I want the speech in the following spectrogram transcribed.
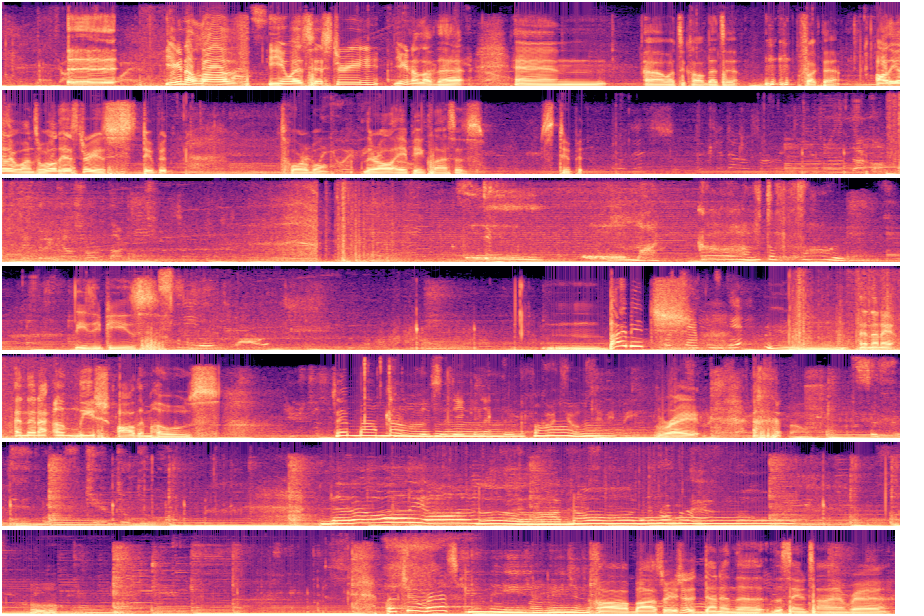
Uh. You're gonna love U.S. history. You're gonna love that, and uh, what's it called? That's it. Fuck that. All the other ones. World history is stupid. It's horrible. They're all AP classes. Stupid. Oh my god, what the fuck? Easy peas. Mm, Bye, bitch. Mm. And then I and then I unleash all them hoes. In my mind. Connected. Good job, CVP. Right. Let all y'all I know. Ooh. But you rescue me. Oh, boss, you should have done it in the the same time, bruh.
